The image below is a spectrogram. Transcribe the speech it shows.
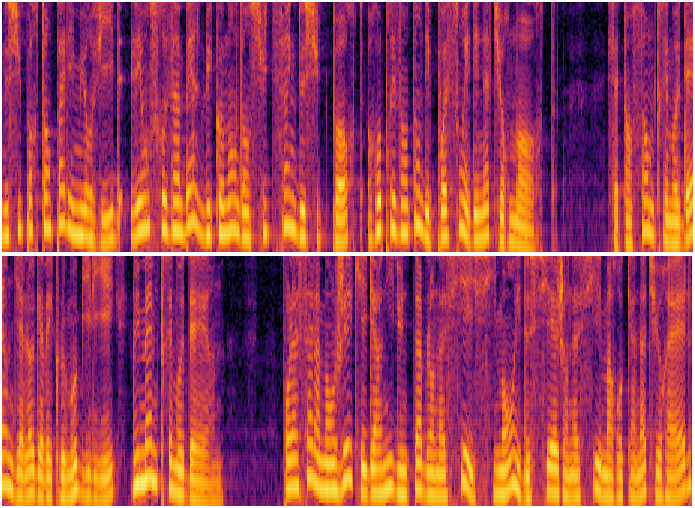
Ne supportant pas les murs vides, Léonce Rosenberg lui commande ensuite cinq dessus de porte représentant des poissons et des natures mortes. Cet ensemble très moderne dialogue avec le mobilier, lui-même très moderne. Pour la salle à manger qui est garnie d'une table en acier et ciment et de sièges en acier et maroquin naturel,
